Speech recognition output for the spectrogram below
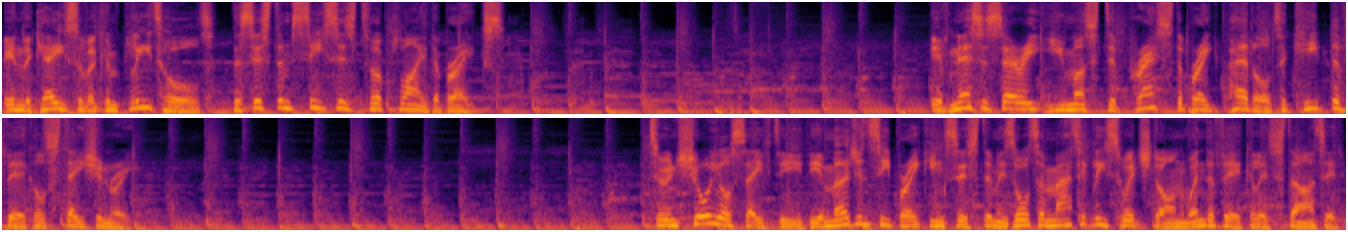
In the case of a complete halt, the system ceases to apply the brakes. If necessary, you must depress the brake pedal to keep the vehicle stationary. To ensure your safety, the emergency braking system is automatically switched on when the vehicle is started.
